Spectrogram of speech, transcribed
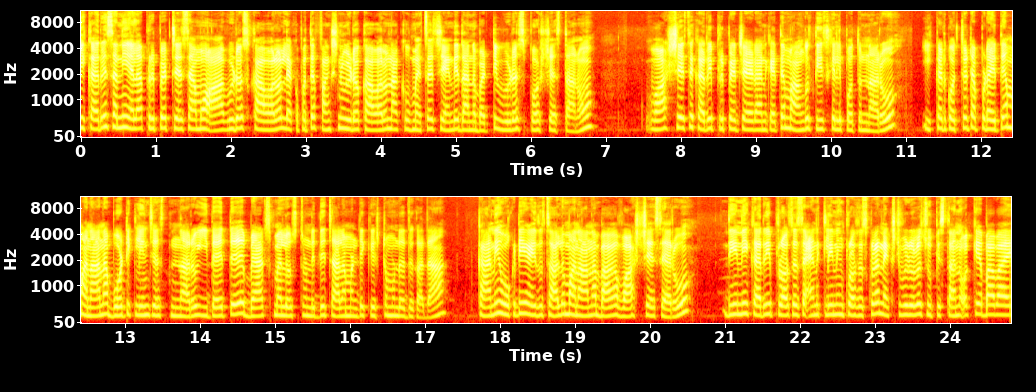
ఈ కర్రీస్ అన్నీ ఎలా ప్రిపేర్ చేశామో ఆ వీడియోస్ కావాలో లేకపోతే ఫంక్షన్ వీడియో కావాలో నాకు మెసేజ్ చేయండి. దాన్ని బట్టి వీడియోస్ పోస్ట్ చేస్తాను. వాష్ చేసి కర్రీ ప్రిపేర్ చేయడానికైతే మా అంగులు తీసుకెళ్ళిపోతున్నారు. ఇక్కడికి వచ్చేటప్పుడు అయితే మా నాన్న బోటి క్లీన్ చేస్తున్నారు. ఇదైతే బ్యాడ్ స్మెల్ వస్తుండిద్ది చాలా మందికి ఇష్టం ఉండదు కదా. కానీ ఒకటి ఐదు సార్లు మా నాన్న బాగా వాష్ చేశారు. దీని curry process and cleaning process కూడా నెక్స్ట్ వీడియోలో చూపిస్తాను. ఓకే బాబాయ్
